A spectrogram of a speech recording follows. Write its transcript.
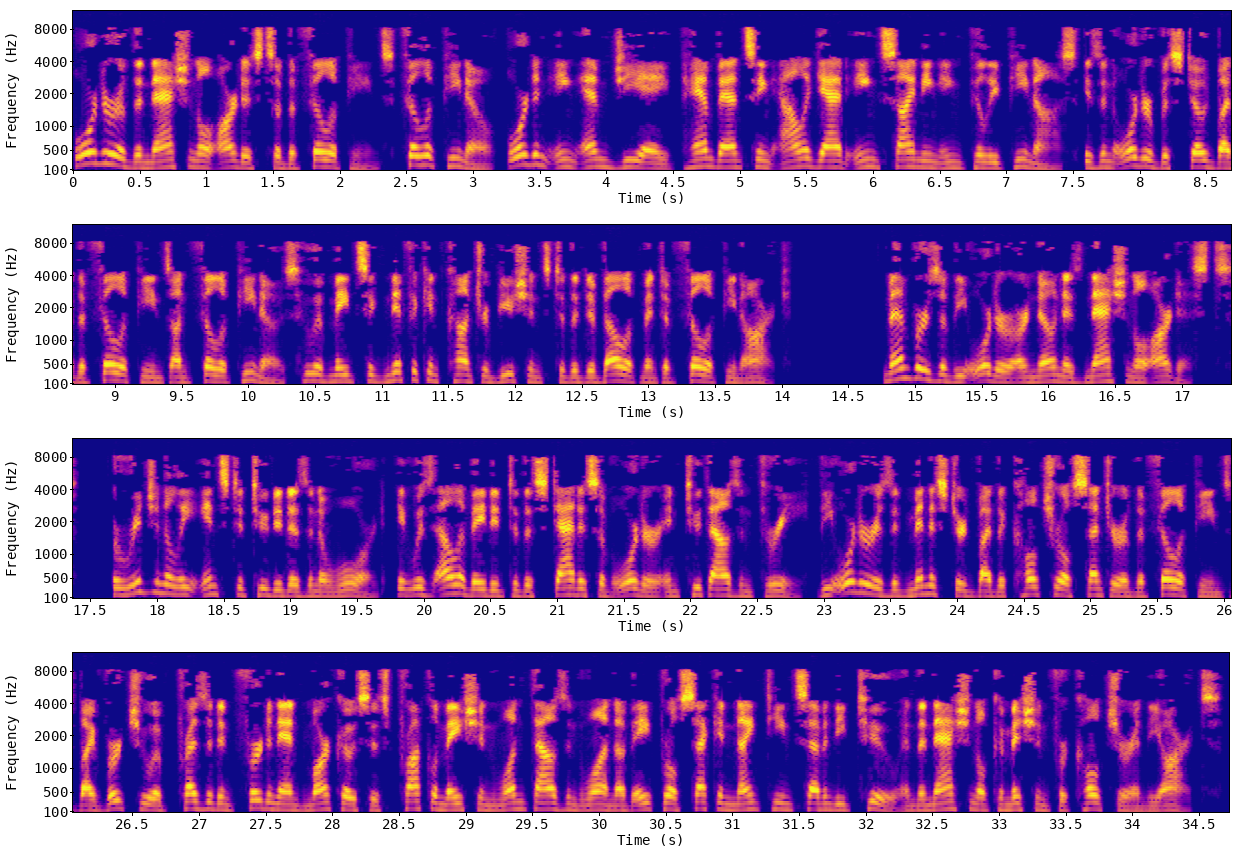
Order of the National Artists of the Philippines Filipino, Orden ng Mga Pambansang Alagad ng Sining ng Pilipinas is an order bestowed by the Philippines on Filipinos who have made significant contributions to the development of Philippine art. Members of the order are known as national artists. Originally instituted as an award, it was elevated to the status of order in 2003. The order is administered by the Cultural Center of the Philippines by virtue of President Ferdinand Marcos's Proclamation 1001 of April 2, 1972 and the National Commission for Culture and the Arts.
